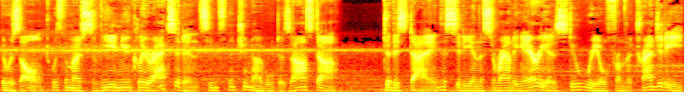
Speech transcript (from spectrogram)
The result was the most severe nuclear accident since the Chernobyl disaster. To this day, the city and the surrounding areas still reel from the tragedy,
